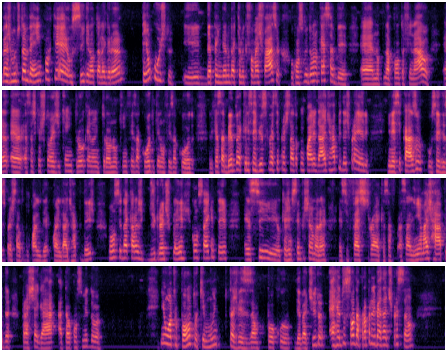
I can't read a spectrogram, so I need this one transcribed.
mas muito também porque o Signal, o Telegram tem um custo. E dependendo daquilo que for mais fácil, o consumidor não quer saber é, no, na ponta final é, é, essas questões de quem entrou, quem não entrou, no, quem fez acordo, quem não fez acordo. Ele quer saber daquele serviço que vai ser prestado com qualidade e rapidez para ele. E nesse caso, o serviço prestado com qualidade, e rapidez vão ser daquelas dos grandes players que conseguem ter esse, o que a gente sempre chama, né? Esse fast track, essa, essa linha mais rápida para chegar até o consumidor. E um outro ponto que muitas vezes é um pouco debatido é a redução da própria liberdade de expressão.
